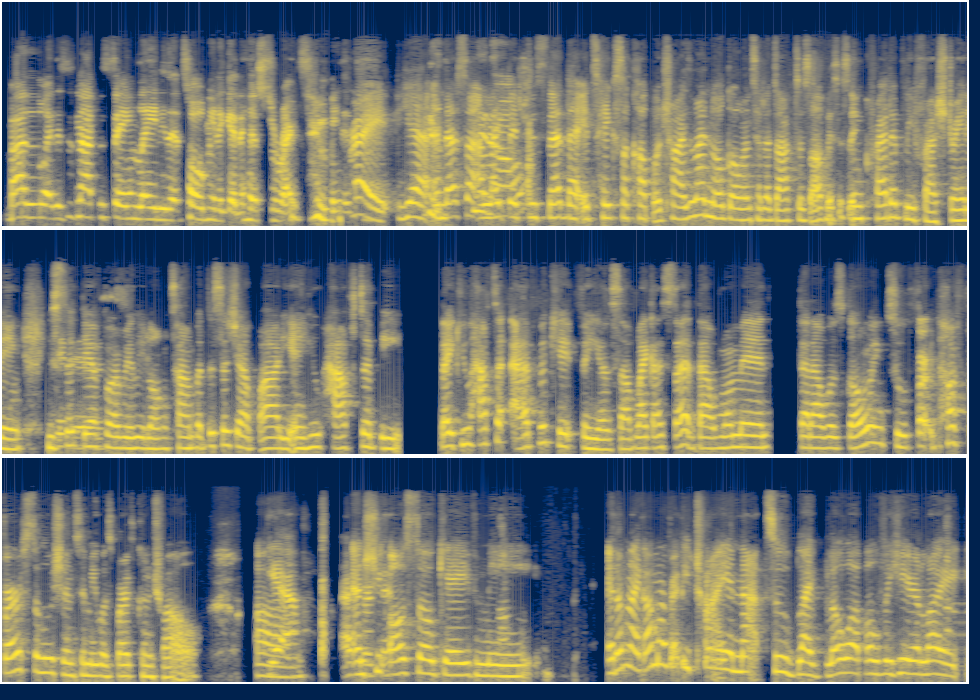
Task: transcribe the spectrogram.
By the way, this is not the same lady that told me to get a hysterectomy. Right. Yeah. And that's I like that you said that it takes a couple tries. And I know going to the doctor's office is incredibly frustrating. You sit there for a really long time, but this is your body and you have to be like you have to advocate for yourself. Like I said, that woman that I was going to, her first solution to me was birth control. Um, yeah. and she also gave me and I'm like, I'm already trying not to like blow up over here. Like,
